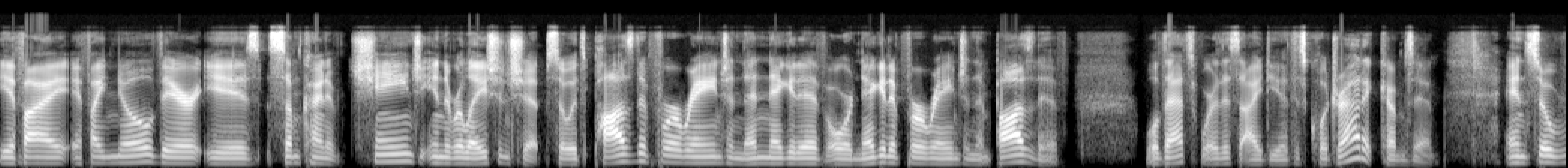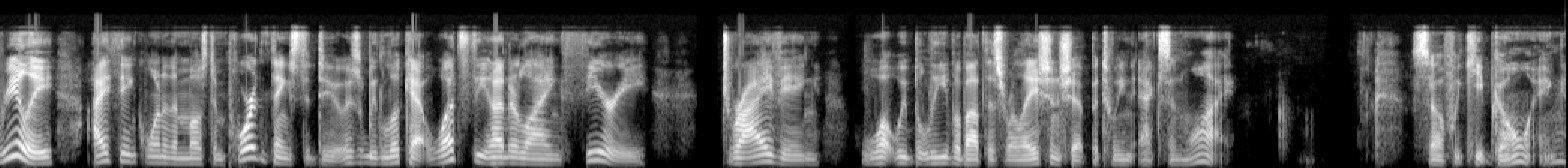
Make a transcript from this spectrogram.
if I if I know there is some kind of change in the relationship, so it's positive for a range and then negative, or negative for a range and then positive, well, that's where this idea of this quadratic comes in. And so really, I think one of the most important things to do is we look at what's the underlying theory driving what we believe about this relationship between x and y. So if we keep going,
